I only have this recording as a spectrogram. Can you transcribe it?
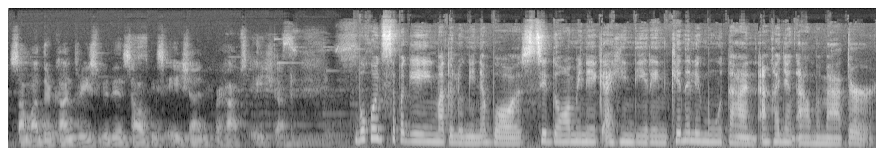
some other countries within Southeast Asia and perhaps Asia. Bukod sa pagiging matulungin na boss, si Dominic ay hindi rin kinalimutan ang kanyang alma mater.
